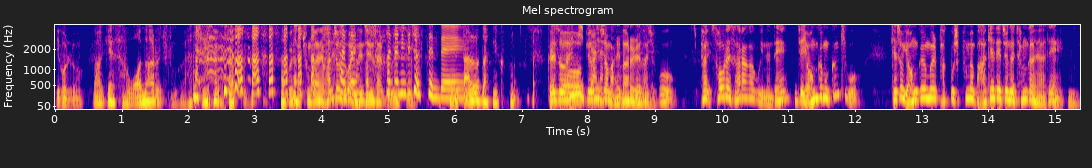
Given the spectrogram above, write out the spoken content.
이걸로. 마계에서 원화로 주는 거야. 그래서 중간에 환전소가 환전- 있는지는 잘 모르겠어요. 힘드셨을 텐데. 달러도 아니고. 그래서. 편의점 알바를 음. 해가지고 편- 서울에서 살아가고 있는데 이제 연금은 끊기고 계속 연금을 받고 싶으면 마계 대전에 참가해야 돼. 음.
